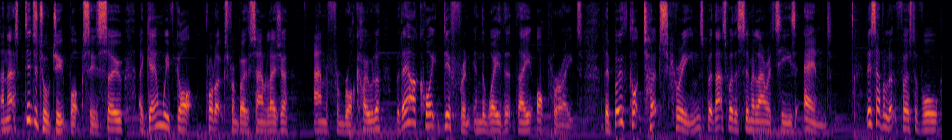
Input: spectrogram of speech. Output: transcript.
and that's digital jukeboxes. So again, we've got products from both Sound Leisure and from Rockola, but they are quite different in the way that they operate. They've both got touch screens, but that's where the similarities end. Let's have a look first of all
